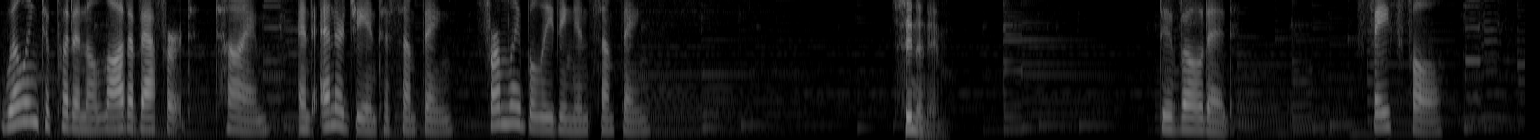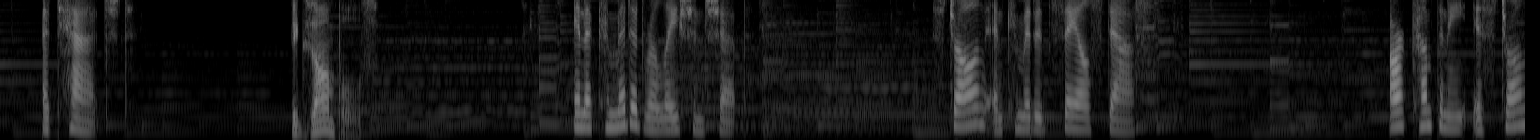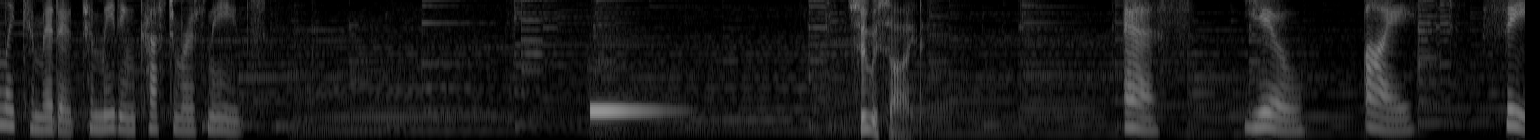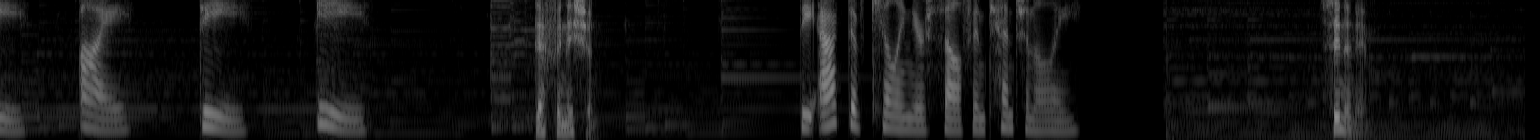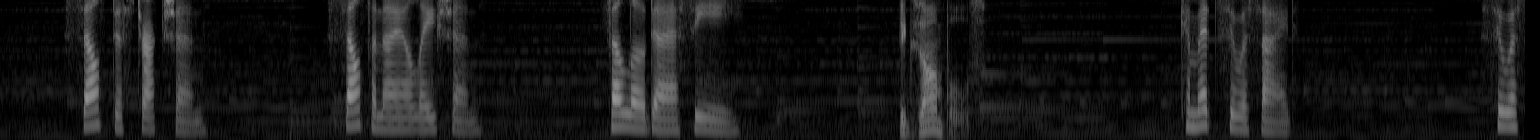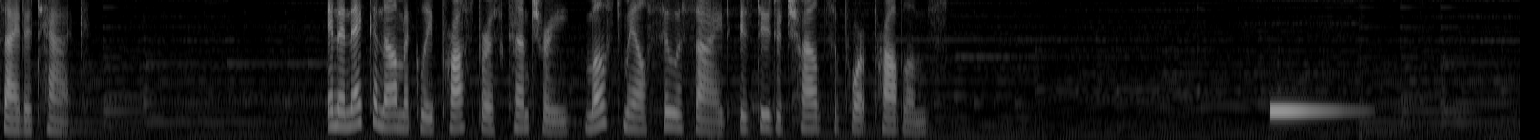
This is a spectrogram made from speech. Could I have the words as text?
Willing to put in a lot of effort, time, and energy into something, firmly believing in something. Synonym Devoted, Faithful, Attached. Examples In a committed relationship, strong and committed sales staff. Our company is strongly committed to meeting customers' needs. Suicide S U I C I D E Definition The act of killing yourself intentionally. Synonym Self destruction, Self annihilation, de. Examples Commit suicide. Suicide attack. In an economically prosperous country, most male suicide is due to child support problems.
